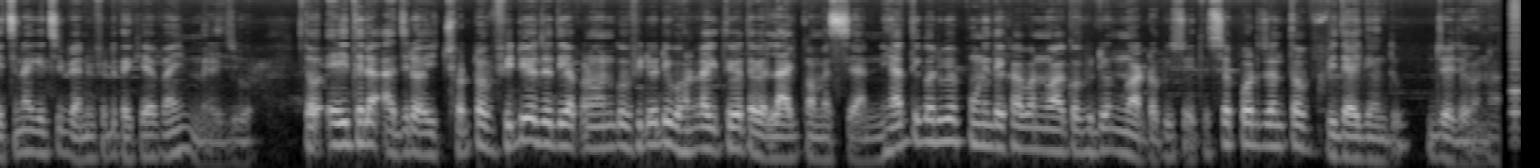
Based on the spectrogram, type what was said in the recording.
କିଛି ନା କିଛି ବେନିଫିଟ୍ ଦେଖିବା ପାଇଁ ମିଳିଯିବ ତ ଏଇ ଥିଲା ଆଜିର ଏଇ ଛୋଟ ଭିଡ଼ିଓ ଯଦି ଆପଣମାନଙ୍କୁ ଭିଡ଼ିଓଟି ଭଲ ଲାଗିଥିବ ତେବେ ଲାଇକ୍ କମେଣ୍ଟ ସେୟାର ନିହାତି କରିବେ ପୁଣି ଦେଖାହେବ ନୂଆ ଏକ ଭିଡ଼ିଓ ନୂଆ ଟପିକ୍ ସହିତ ସେ ପର୍ଯ୍ୟନ୍ତ ବିଦାୟ ଦିଅନ୍ତୁ ଜୟ ଜଗନ୍ନାଥ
